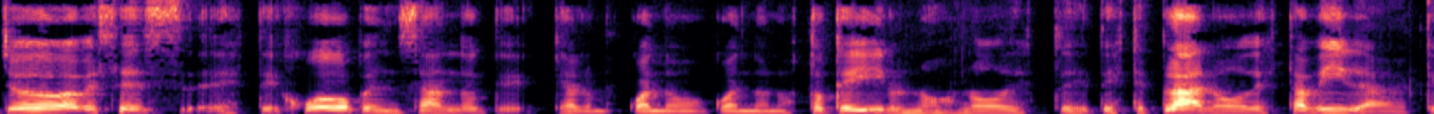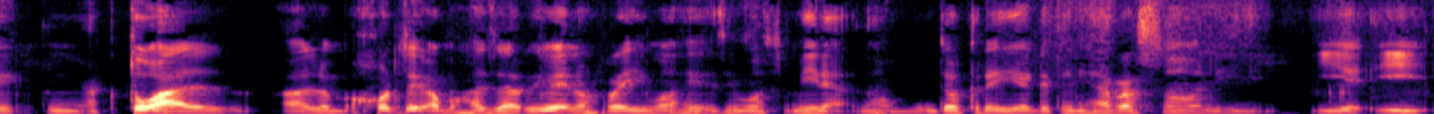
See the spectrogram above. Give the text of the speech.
yo a veces este, juego pensando que, cuando, cuando nos toque irnos ¿no? de, este, de este plano, de esta vida que, actual, a lo mejor llegamos allá arriba y nos reímos y decimos, mira, ¿no? yo creía que tenía razón y, y,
